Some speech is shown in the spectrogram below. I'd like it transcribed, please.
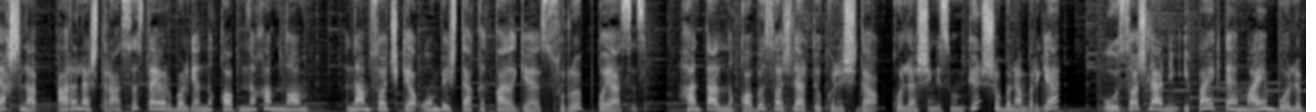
yaxshilab aralashtirasiz. Tayyor bo'lgan niqobni ham nom nam sochga o'n besh daqiqaga surib qo'yasiz. Xantal niqobi sochlar to'kilishida qo'llashingiz mumkin. Shu bilan birga u sochlarning ipakday mayin bo'lib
